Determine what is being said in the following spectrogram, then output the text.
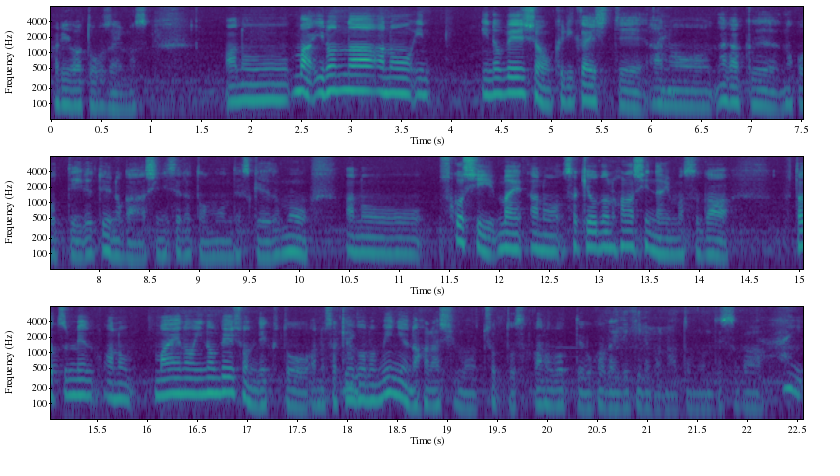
なありがとうございますあのーまあいろんなあのイイノベーションを繰り返してあのー長く残っているというのが老舗だと思うんですけれどもあのー少し前あの先ほどの話になりますが2つ目あの前のイノベーションでいくとあの先ほどのメニューの話もちょっと遡ってお伺いできればなと思うんですがはい。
